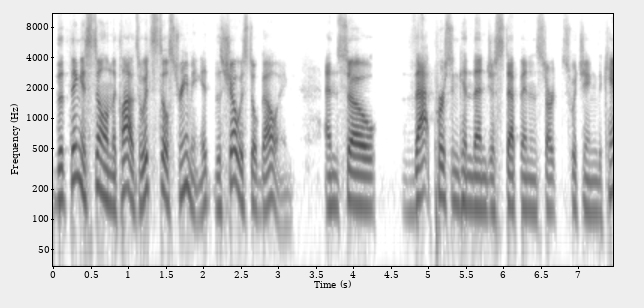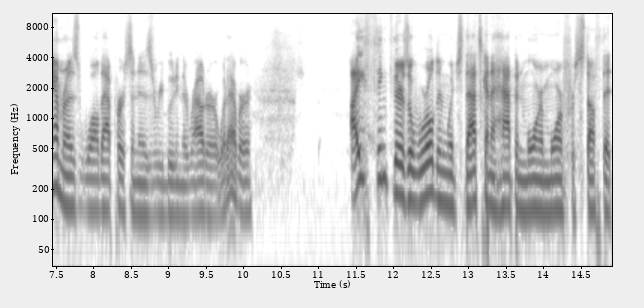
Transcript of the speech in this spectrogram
the thing is still in the cloud. So it's still streaming. It, the show is still going. And so that person can then just step in and start switching the cameras while that person is rebooting their router or whatever. I think there's a world in which that's going to happen more and more for stuff that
